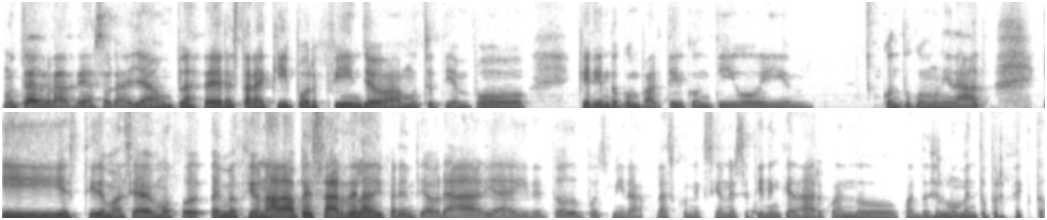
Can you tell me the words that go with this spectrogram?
Muchas gracias, Soraya. Un placer estar aquí. Por fin lleva mucho tiempo queriendo compartir contigo y con tu comunidad y estoy demasiado emocionada a pesar de la diferencia horaria y de todo, pues mira, las conexiones se tienen que dar cuando, cuando es el momento perfecto.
